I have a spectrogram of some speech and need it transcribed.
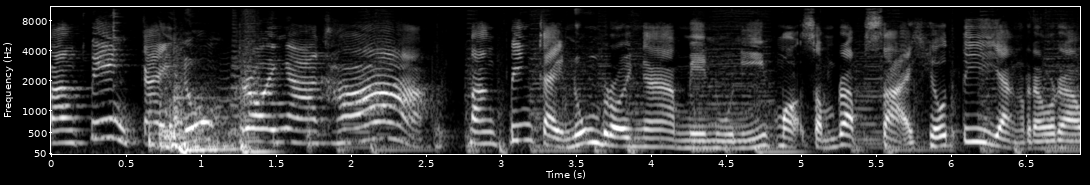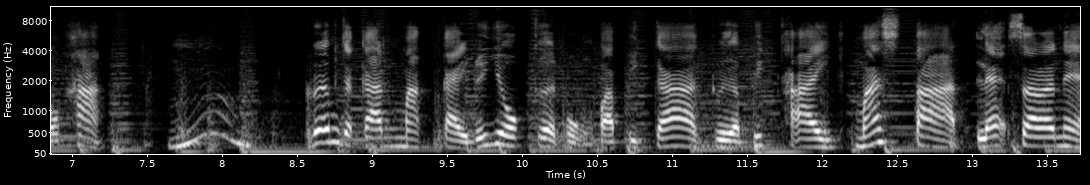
ปังปิ้งไก่นุ่มโรยงาค่ะ ปังปิ้งไก่นุ่มโรยงาเมนูนี้เหมาะสำหรับสายเฮลตี้อย่างเราๆค่ะอืมเริ่มจากการหมักไก่ด้วยโยเกิร์ตผงปาปริก้า เกลือพริกไทย มัสตาร์ด และสะระแหน่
